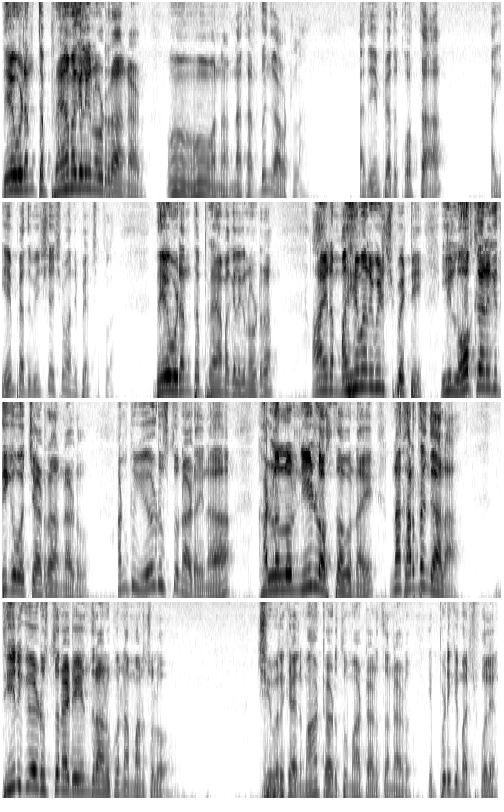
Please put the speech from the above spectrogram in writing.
దేవుడు ఎంత ప్రేమ కలిగినోడు రా అన్నాడు. "ఊ, అన్నాను. నాకు అర్థం కావట్లా? అదేం పెద్ద కొత్త? అది ఏం పెద్ద విశేషం అనిపించట్లా? దేవుడు ప్రేమ కలిగినోడురా. ఆయన మహిమను విడిచిపెట్టి ఈ లోకానికి దిగి వచ్చాడురా అన్నాడు. అంటూ ఏడుస్తున్నాడు ఆయన కళ్ళల్లో నీళ్ళు వస్తూ ఉన్నాయి నాకు అర్థం కాల. దీనికి ఏడుస్తున్నాడు ఏంద్రా అనుకున్న మనసులో. చివరికి ఆయన మాట్లాడుతూ మాట్లాడుతున్నాడు ఇప్పటికీ మర్చిపోలేను.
